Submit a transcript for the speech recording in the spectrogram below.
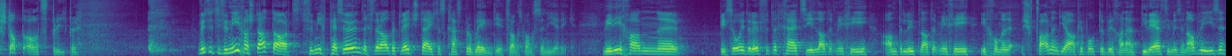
Stadtarzt bleiben Wissen Sie, für mich als Stadtarzt, für mich persönlich, für Albert Wettstein, ist das kein Problem, die Zwangspensionierung. Weil ich kann, äh, bin so in der Öffentlichkeit, Sie laden mich ein, andere Leute laden mich ein, ich komme spannende Angebote über, ich kann auch diverse müssen abweisen.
